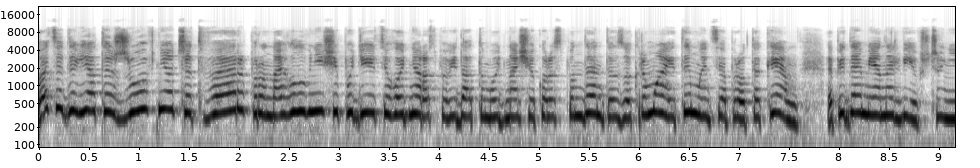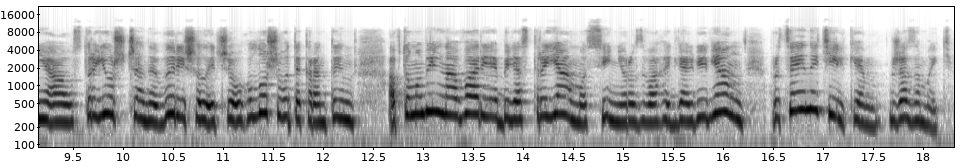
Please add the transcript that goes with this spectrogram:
29 жовтня, четвер. Про найголовніші події цього дня розповідатимуть наші кореспонденти. Зокрема, йтиметься про таке: епідемія на Львівщині, а у строю ще не вирішили, чи оголошувати карантин. Автомобільна аварія біля стрия, осінні розваги для львів'ян. Про це і не тільки вже за мить.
